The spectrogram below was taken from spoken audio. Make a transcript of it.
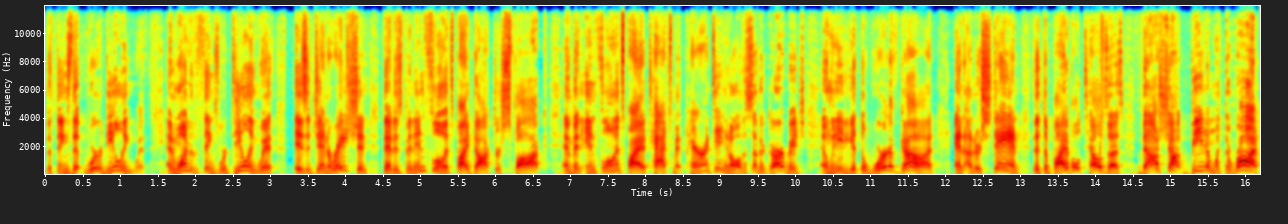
the things that we're dealing with. And one of the things we're dealing with is a generation that has been influenced by Dr. Spock and been influenced by attachment parenting and all this other garbage. And we need to get the Word of God and understand that the Bible tells us, thou shalt beat him with the rod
